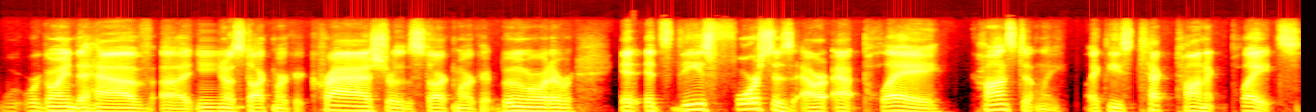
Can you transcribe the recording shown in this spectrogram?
we're going to have uh, you know stock market crash or the stock market boom or whatever it, it's these forces are at play constantly like these tectonic plates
